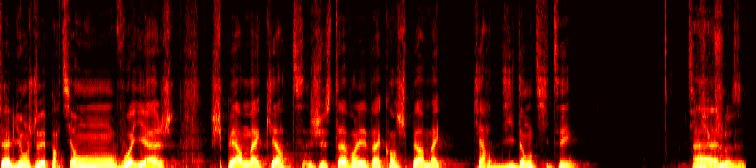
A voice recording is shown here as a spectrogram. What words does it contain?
j'étais à Lyon, je devais partir en voyage, je perds ma carte juste avant les vacances, je perds ma carte d'identité. Dis quelque Euh, chose.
